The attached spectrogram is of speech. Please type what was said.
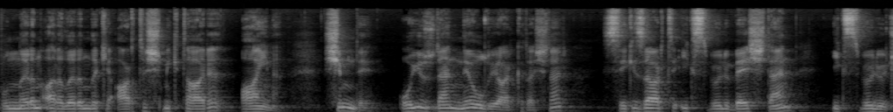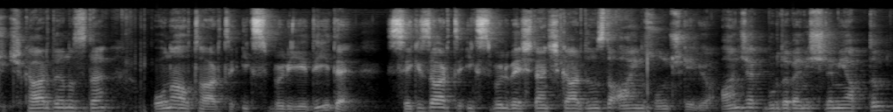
Bunların aralarındaki artış miktarı aynı. Şimdi o yüzden ne oluyor arkadaşlar? 8 artı x bölü 5'ten x bölü 3'ü çıkardığınızda 16 artı x bölü 7'yi de 8 artı x bölü 5'ten çıkardığınızda aynı sonuç geliyor. Ancak burada ben işlemi yaptım.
